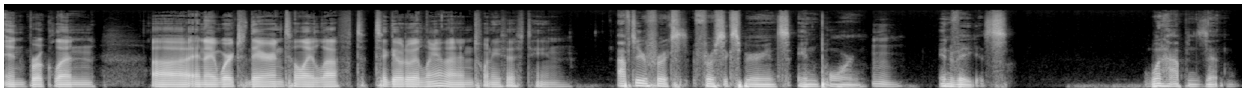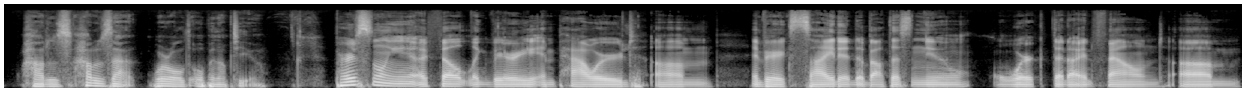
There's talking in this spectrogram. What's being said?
in Brooklyn. Uh, and I worked there until I left to go to Atlanta in 2015. After your first first experience in porn Mm. in Vegas, what happens then? How does how does that world open up to you? Personally, I felt like very empowered um, and very excited about this new work that I had found. Um,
